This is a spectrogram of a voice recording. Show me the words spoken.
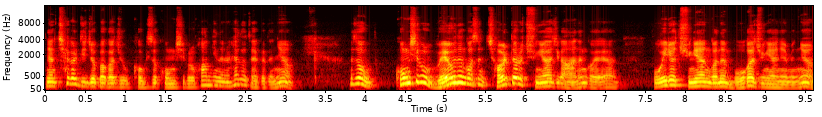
그냥 책을 뒤져봐 가지고 거기서 공식을 확인을 해도 되거든요. 그래서 공식을 외우는 것은 절대로 중요하지가 않은 거예요. 오히려 중요한 거는 뭐가 중요하냐면요.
